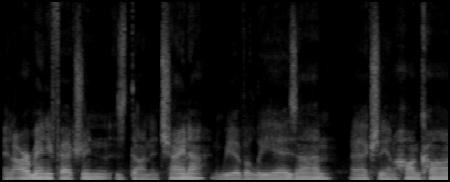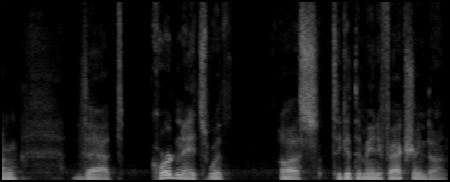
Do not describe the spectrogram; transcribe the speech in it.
And our manufacturing is done in China. And we have a liaison actually in Hong Kong that coordinates with us to get the manufacturing done.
